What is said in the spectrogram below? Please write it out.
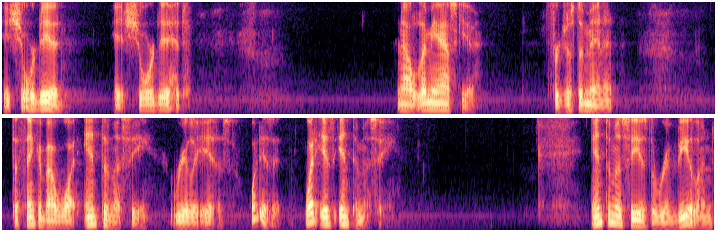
It sure did. It sure did. Now, let me ask you for just a minute to think about what intimacy really is. What is it? What is intimacy? Intimacy is the revealing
